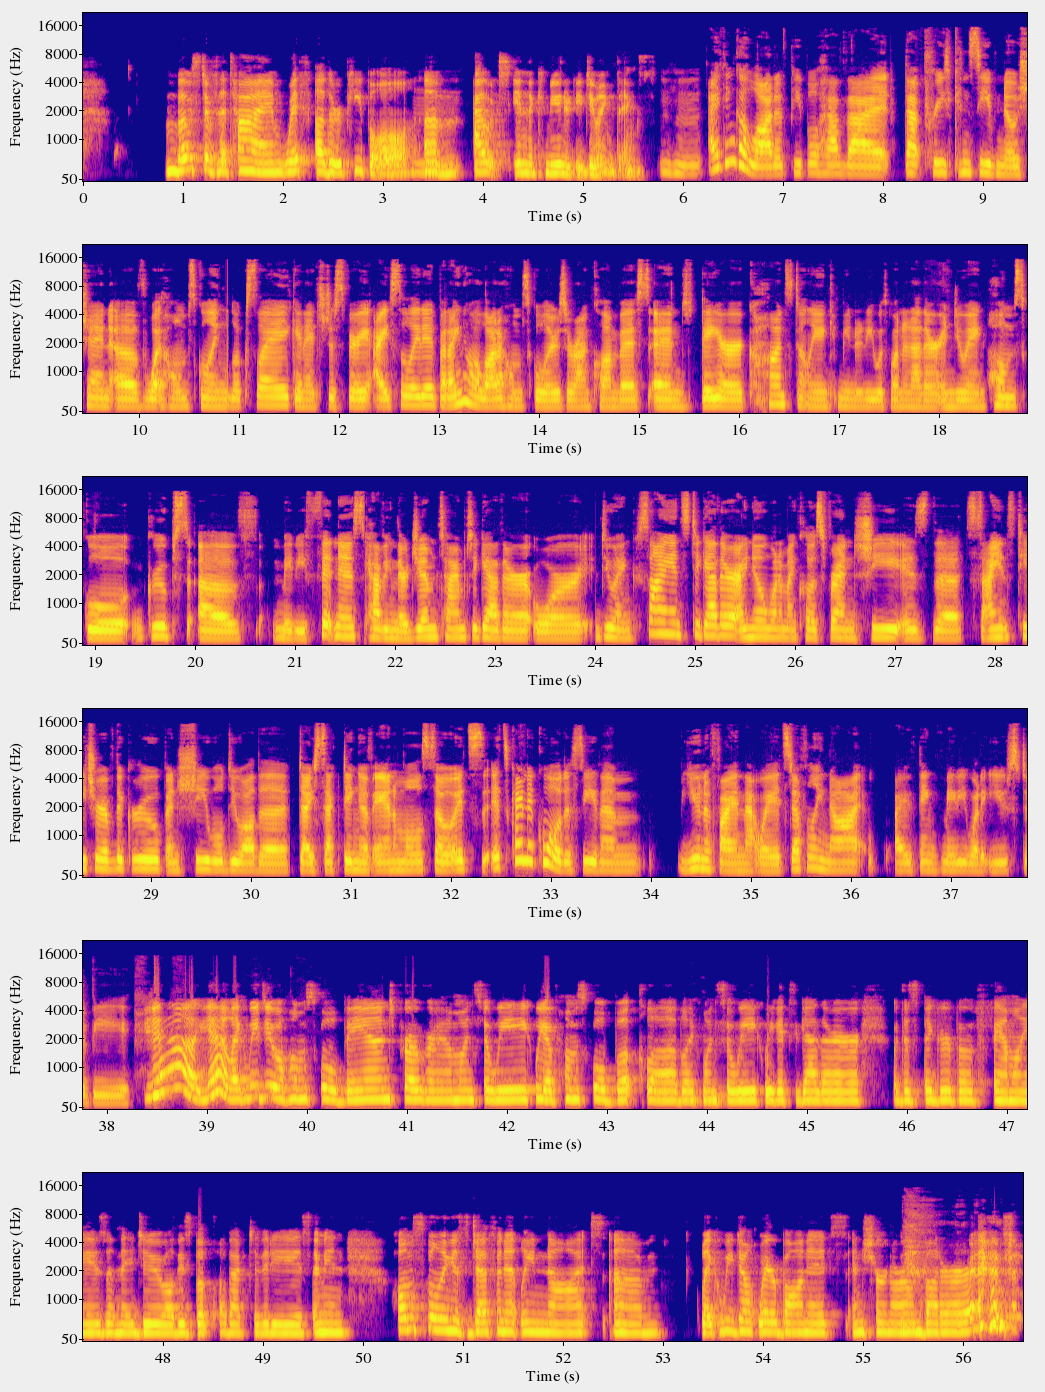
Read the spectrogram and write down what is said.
most of the time with other people mm-hmm. um, out in the community doing things. Mm-hmm. I think a lot of people have that that preconceived notion of what homeschooling looks like, and it's just very isolated. But I know a lot of homeschoolers around Columbus, and they are constantly in community with one another and doing homeschool groups of maybe fitness, having their gym time together, or doing science together. I know one of my close friends; she is the science teacher of the group, and she will do all the dice dissecting of animals. So it's it's kind of cool to see them unify in that way. It's definitely not I think maybe what it used to be. Yeah, yeah. Like we do a homeschool band program once a week. We have homeschool book club like once mm-hmm. a week. We get together with this big group of families and they do all these book club activities. I mean, homeschooling is definitely not um like we don't wear bonnets and churn our own butter and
